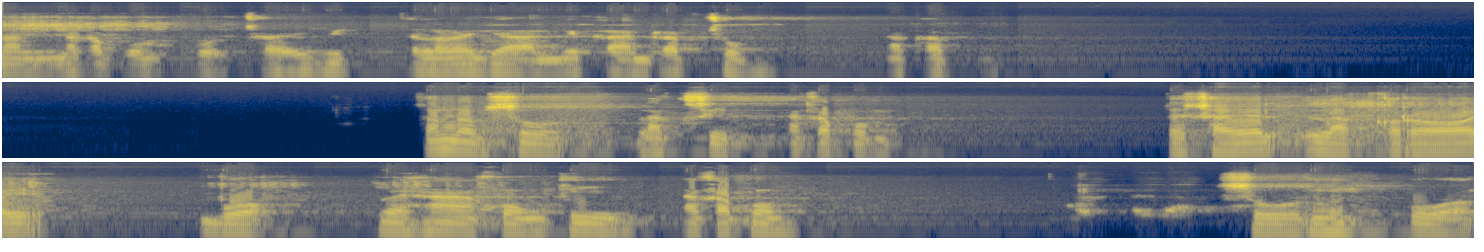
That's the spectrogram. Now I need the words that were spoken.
นั้นนะครับผมโปรดใช้วิจารณญาณในการรับชมนะครับสำหรับสูตรหลักสิบนะครับผม จะใช้หลักร้อยบวกด้วยห้าคงที่นะครับผม ศูนย์บวก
